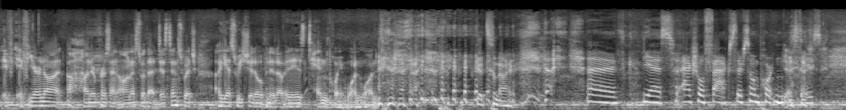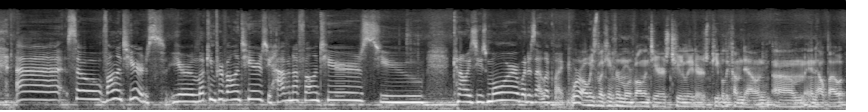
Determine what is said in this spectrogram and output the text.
if, if you're not 100% honest with that distance, which I guess we should open it up, it is 10.11. Good to know. Uh, yes, actual facts. They're so important these days. Uh, so, volunteers. You're looking for volunteers. You have enough volunteers. You can always use more. What does that look like? We're always looking for more volunteers, cheerleaders, people to come down um, and help out.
